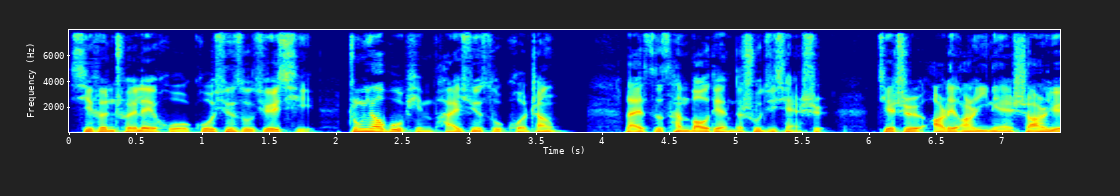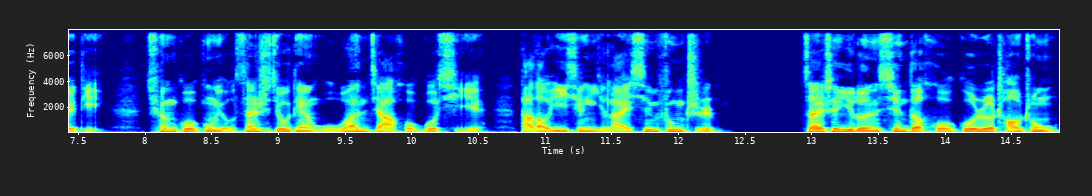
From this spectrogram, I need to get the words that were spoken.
细分垂类火锅迅速崛起，中腰部品牌迅速扩张。来自参保点的数据显示，截至二零二一年十二月底，全国共有三十九点五万家火锅企业，达到疫情以来新峰值。在这一轮新的火锅热潮中，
